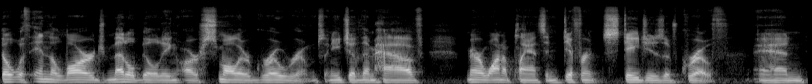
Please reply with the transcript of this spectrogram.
built within the large metal building are smaller grow rooms, and each of them have marijuana plants in different stages of growth. And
